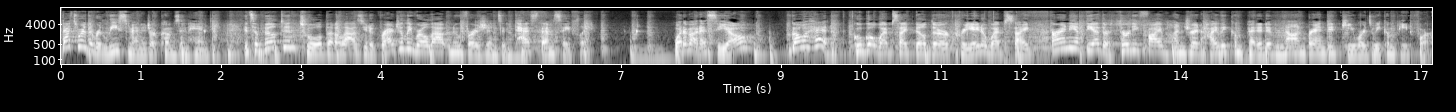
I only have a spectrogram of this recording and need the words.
That's where the Release Manager comes in handy. It's a built in tool that allows you to gradually roll out new versions and test them safely. What about SEO? Go ahead. Google Website Builder, create a website, or any of the other 3,500 highly competitive non branded keywords we compete for.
